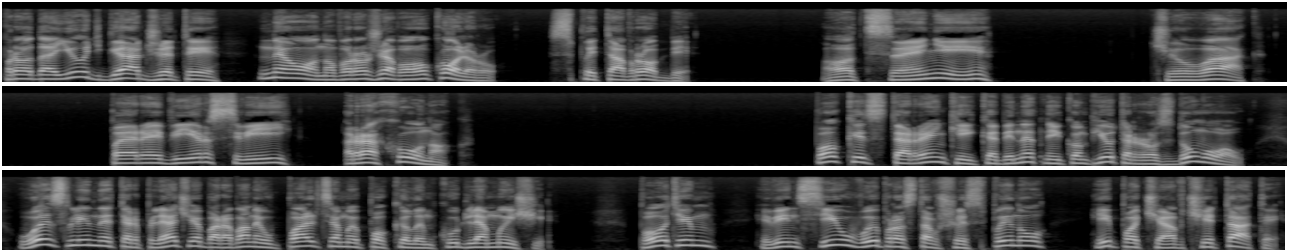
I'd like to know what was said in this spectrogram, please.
продають гаджети неоново-рожевого кольору? спитав Роббі. Оце ні. Чувак, перевір свій рахунок. Поки старенький кабінетний комп'ютер роздумував, Уеслі нетерпляче барабанив пальцями по килимку для миші. Потім він сів, випроставши спину, і почав читати.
